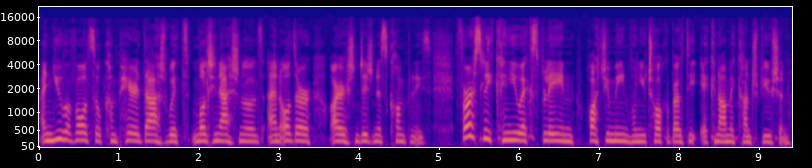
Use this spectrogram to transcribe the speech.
and you have also compared that with multinationals and other Irish Indigenous companies. Firstly, can you explain what you mean when you talk about the economic contribution?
